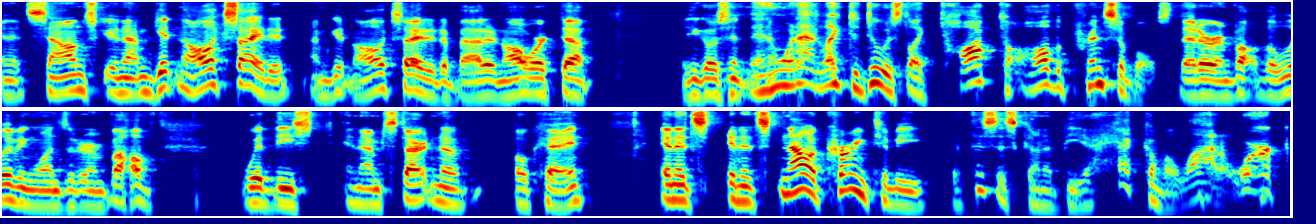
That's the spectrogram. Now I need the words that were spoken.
and it sounds, and I'm getting all excited. I'm getting all excited about it and all worked up. And he goes, and, and what I'd like to do is like talk to all the principals that are involved, the living ones that are involved with these. And I'm starting to, okay. And it's and it's now occurring to me that this is going to be a heck of a lot of work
